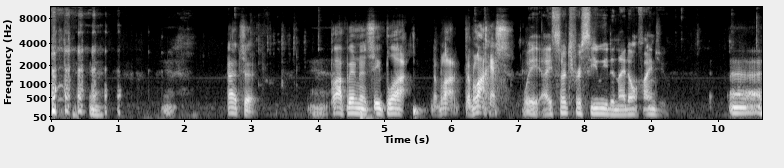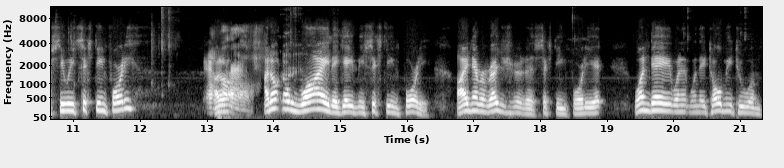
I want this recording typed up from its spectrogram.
That's it. Yeah. Pop in and see block. The block. The blockus. Wait, I search for Seaweed and I don't find you. Uh, Seaweed 1640. I don't- I don't know why they gave me 1640. I never registered as 1640. It one day when it, when they told me to um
